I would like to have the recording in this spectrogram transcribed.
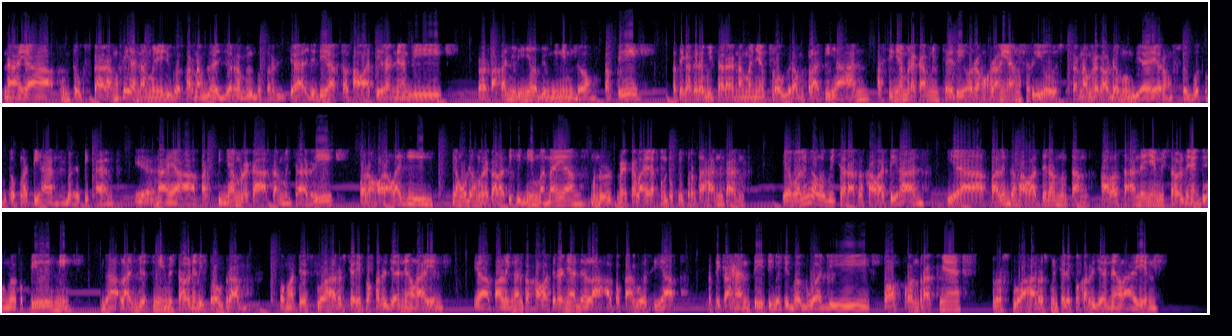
Nah ya untuk sekarang sih ya namanya juga karena belajar sambil bekerja, jadi ya kekhawatiran yang dirasakan jadinya lebih minim dong. Tapi ketika kita bicara namanya program pelatihan, pastinya mereka mencari orang-orang yang serius karena mereka udah membiayai orang tersebut untuk pelatihan berarti kan. ya Nah ya pastinya mereka akan mencari orang-orang lagi yang udah mereka latih ini mana yang menurut mereka layak untuk dipertahankan. Ya paling kalau bicara kekhawatiran, ya paling kekhawatiran tentang kalau seandainya misalnya gue nggak kepilih nih, nggak lanjut nih misalnya di program, otomatis gue harus cari pekerjaan yang lain. Ya palingan kekhawatirannya adalah apakah gue siap ketika nanti tiba-tiba gue di stop kontraknya, terus gue harus mencari pekerjaan yang lain.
